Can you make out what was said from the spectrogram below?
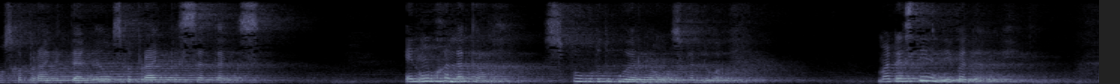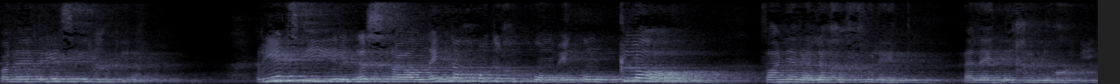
ons gebruik dinge, ons gebruik besittings. En ongelukkig spoel dit oor na ons geloof. Maar dis nie 'n nuwe ding nie. Wanneer dit reeds hier gebeur. Reeds hier in Israel net na God toe gekom en kon kla wanneer hulle gevoel het hulle het nie genoeg nie.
